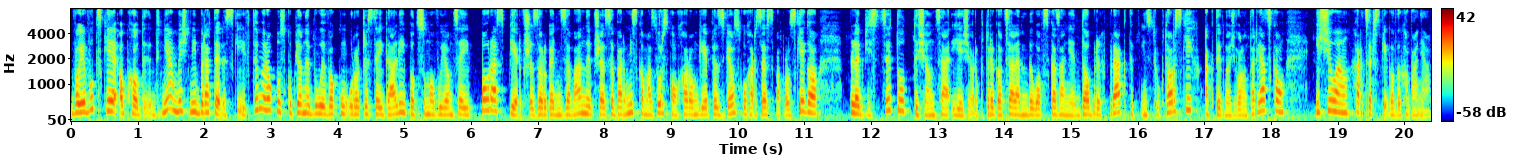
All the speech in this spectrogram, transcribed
Wojewódzkie obchody Dnia Myśli Braterskiej w tym roku skupione były wokół uroczystej gali podsumowującej po raz pierwszy zorganizowany przez Warmińsko-Mazurską Chorągiew Związku Harcerstwa Polskiego plebiscytu Tysiąca Jezior, którego celem było wskazanie dobrych praktyk instruktorskich, aktywność wolontariacką i siłę harcerskiego wychowania.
